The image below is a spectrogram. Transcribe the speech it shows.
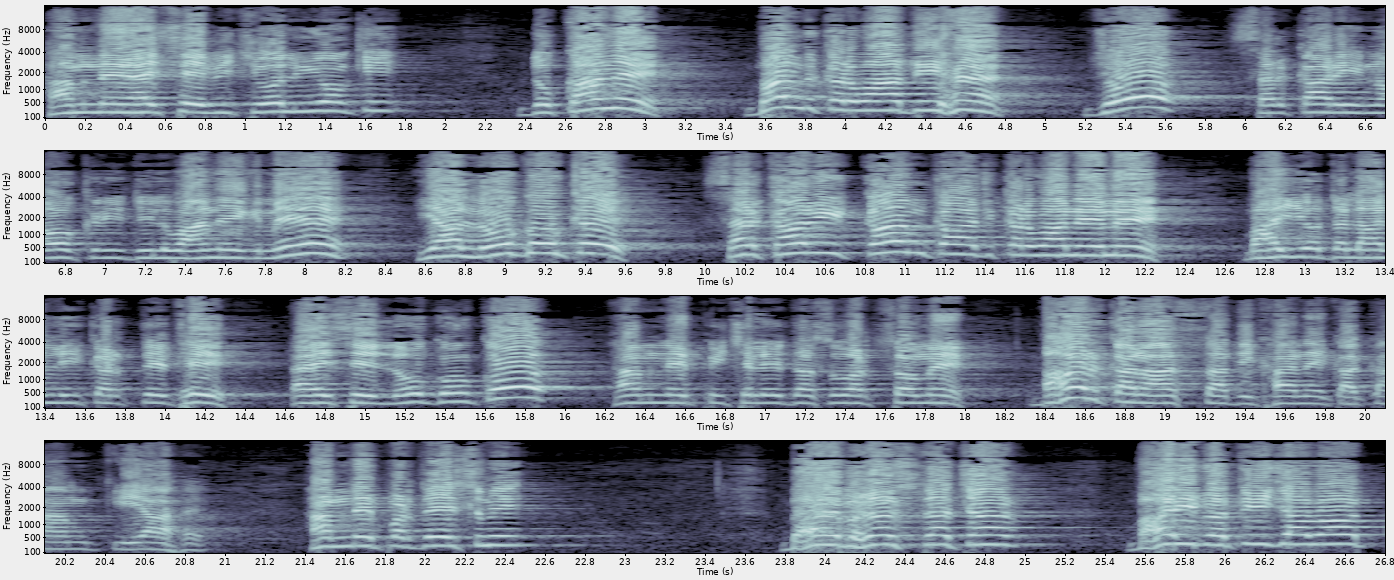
हमने ऐसे बिचौलियों की दुकानें बंद करवा दी हैं जो सरकारी नौकरी दिलवाने में या लोगों के सरकारी कामकाज करवाने में भाइयों दलाली करते थे, ऐसे लोगों को हमने पिछले दस वर्षों में बाहर का रास्ता दिखाने का काम किया है। हमने प्रदेश में भय भ्रष्टाचार, भाई भतीजावाद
